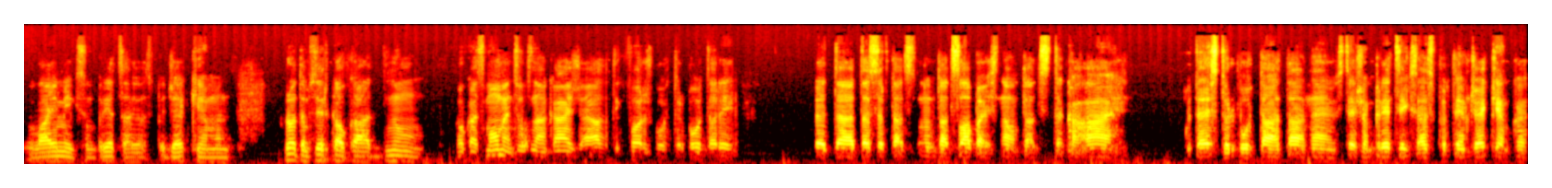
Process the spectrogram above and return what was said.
laimīgs un priecājos par džekiem. Un, protams, ir kaut, kāda, nu, kaut kāds moments, uznāk aizžēl, tik forši būtu tur būt arī. Bet uh, tas ir tāds, nu, tāds labais, nav tāds tā kā, ai, ka es tur būtu tā, tā. Nē, es tiešām priecīgs esmu par tiem džekiem, ka,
